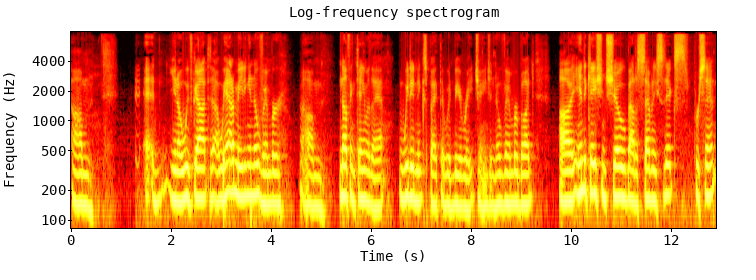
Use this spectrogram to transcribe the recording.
Um, you know, we've got uh, we had a meeting in November. Um, nothing came of that. We didn't expect there would be a rate change in November, but uh, indications show about a 76%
